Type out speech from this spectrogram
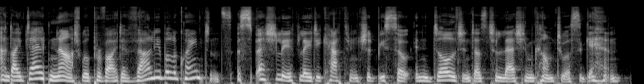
and I doubt not will provide a valuable acquaintance, especially if Lady Catherine should be so indulgent as to let him come to us again.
